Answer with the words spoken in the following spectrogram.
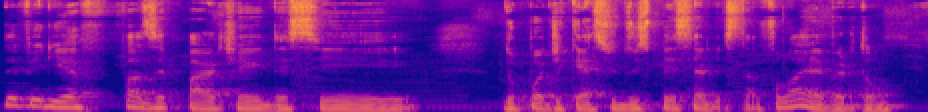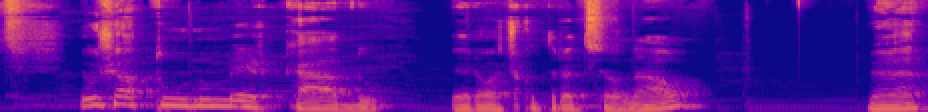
deveria fazer parte aí desse do podcast do especialista. Ela falou: ah, Everton, eu já atuo no mercado erótico tradicional né,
